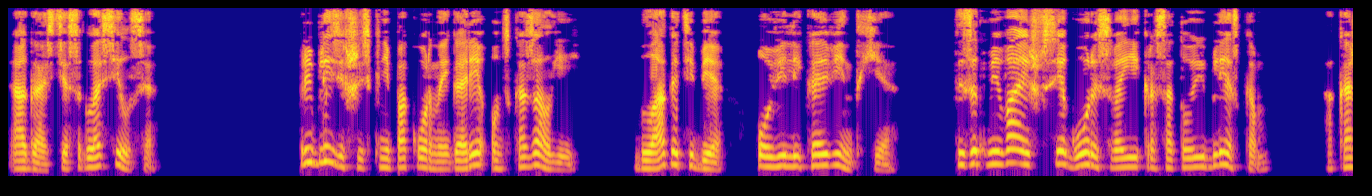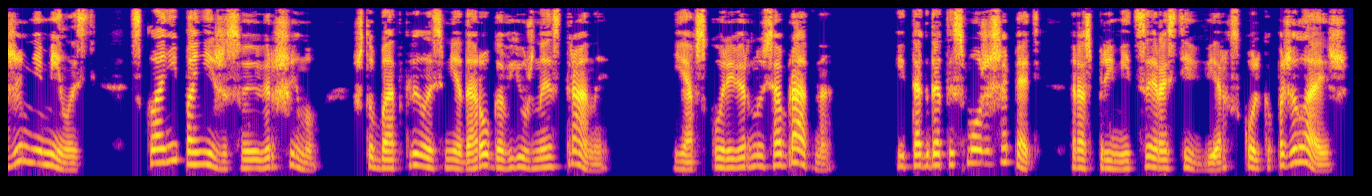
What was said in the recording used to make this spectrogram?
Агастия согласился. Приблизившись к непокорной горе, он сказал ей, «Благо тебе, о великая Виндхия! Ты затмеваешь все горы своей красотой и блеском. Окажи мне милость, склони пониже свою вершину, чтобы открылась мне дорога в южные страны. Я вскоре вернусь обратно, и тогда ты сможешь опять распрямиться и расти вверх, сколько пожелаешь.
